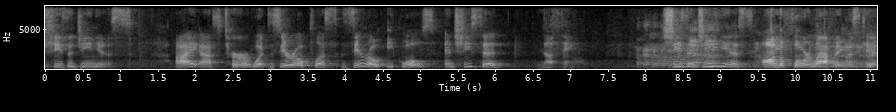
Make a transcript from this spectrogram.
she's a genius. I asked her what zero plus zero equals, and she said nothing. She's a genius. On the floor laughing, this kid.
